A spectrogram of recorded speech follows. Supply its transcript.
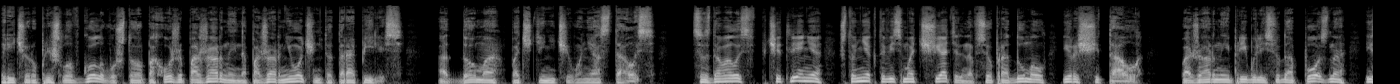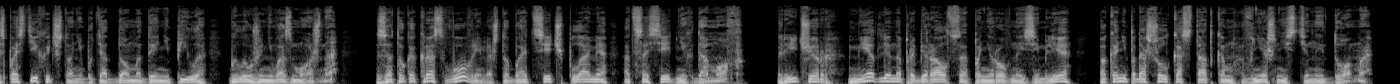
Ричеру пришло в голову, что, похоже, пожарные на пожар не очень-то торопились. От дома почти ничего не осталось. Создавалось впечатление, что некто весьма тщательно все продумал и рассчитал. Пожарные прибыли сюда поздно, и спасти хоть что-нибудь от дома Дэнни Пила было уже невозможно. Зато как раз вовремя, чтобы отсечь пламя от соседних домов. Ричард медленно пробирался по неровной земле, пока не подошел к остаткам внешней стены дома.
